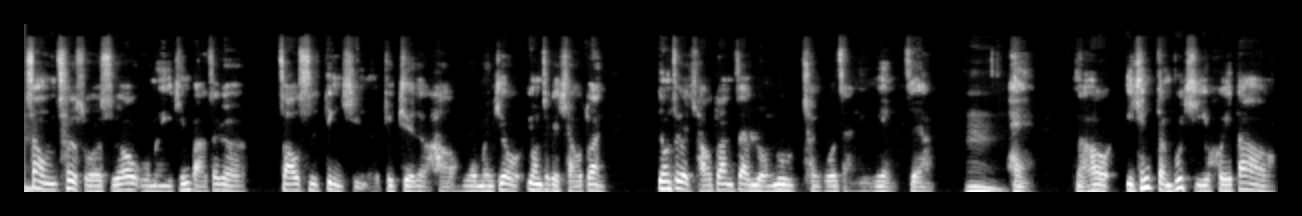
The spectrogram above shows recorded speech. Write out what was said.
上完厕所的时候，我们已经把这个招式定型了，就觉得好，我们就用这个桥段，用这个桥段再融入成果展里面，这样，嗯，嘿，然后已经等不及回到，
